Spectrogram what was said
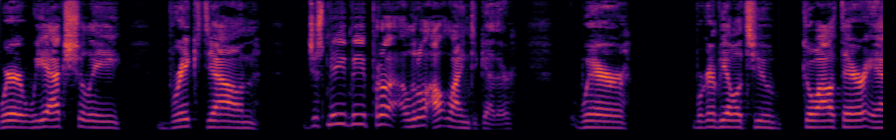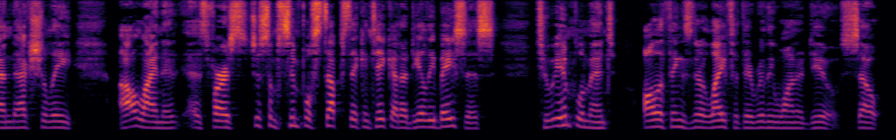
where we actually break down just maybe, maybe put a, a little outline together where we're going to be able to go out there and actually outline it as far as just some simple steps they can take on a daily basis to implement all the things in their life that they really want to do. So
